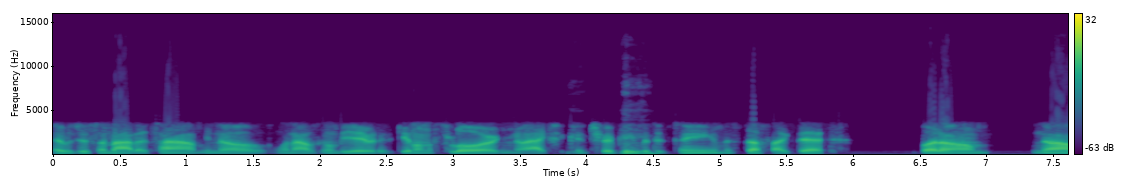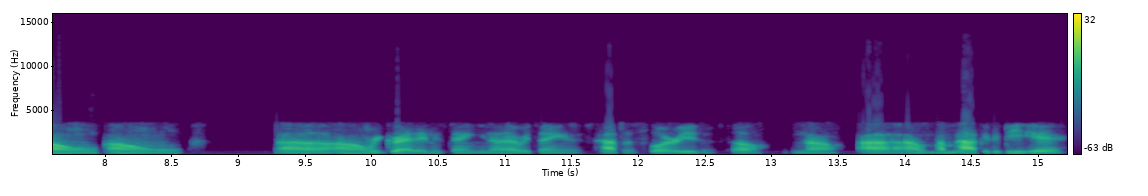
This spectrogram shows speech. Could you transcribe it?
it was just a matter of time, you know, when I was going to be able to get on the floor, you know, actually contribute with the team and stuff like that. But um, no, I don't, I don't, uh, I don't regret anything. You know, everything happens for a reason. So, no, I, I'm, happy to be here.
